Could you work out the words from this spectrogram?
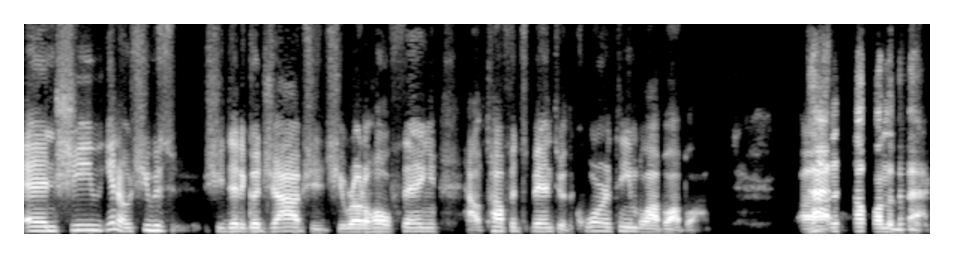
and she, you know, she was she did a good job. She she wrote a whole thing how tough it's been through the quarantine. Blah blah blah. Uh, Patting up on the back.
